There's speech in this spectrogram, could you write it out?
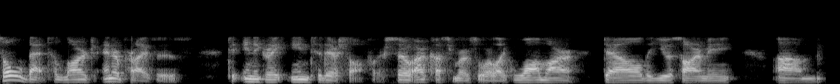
sold that to large enterprises to integrate into their software. So our customers were like Walmart, Dell, the US Army, um,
